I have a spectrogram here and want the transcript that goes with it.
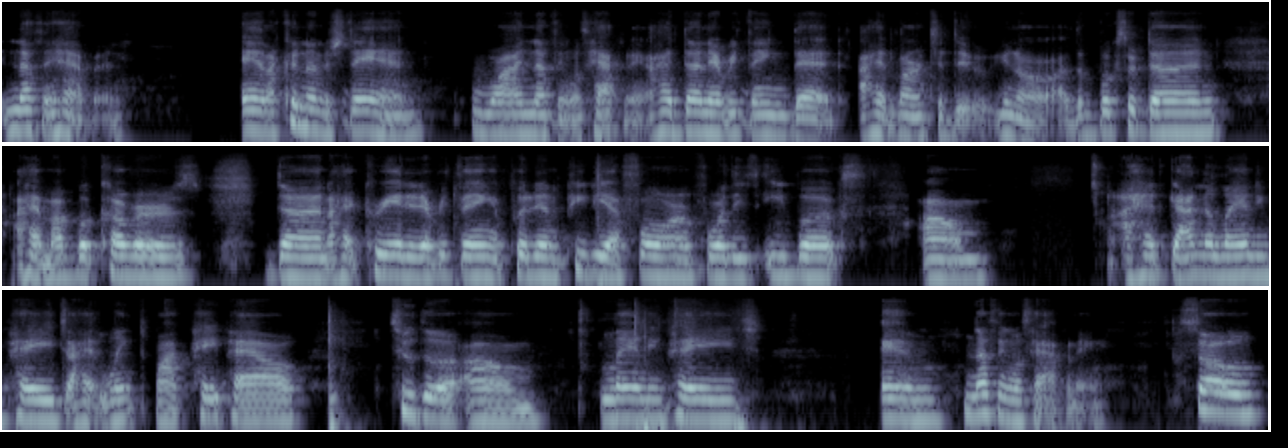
Nothing happened. And I couldn't understand why nothing was happening. I had done everything that I had learned to do. You know, the books are done. I had my book covers done. I had created everything and put it in PDF form for these ebooks. Um, I had gotten a landing page. I had linked my PayPal to the um, landing page, and nothing was happening. So,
